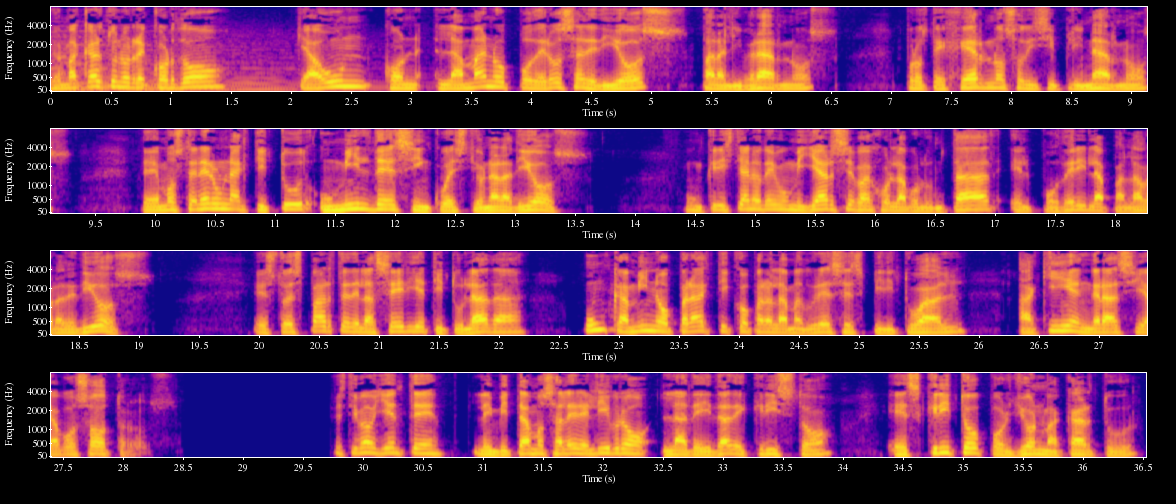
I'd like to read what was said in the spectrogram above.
John MacArthur nos recordó que aún con la mano poderosa de Dios para librarnos, protegernos o disciplinarnos, debemos tener una actitud humilde sin cuestionar a Dios. Un cristiano debe humillarse bajo la voluntad, el poder y la palabra de Dios. Esto es parte de la serie titulada Un camino práctico para la madurez espiritual, aquí en gracia a vosotros. Estimado oyente, le invitamos a leer el libro La Deidad de Cristo, escrito por John MacArthur,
